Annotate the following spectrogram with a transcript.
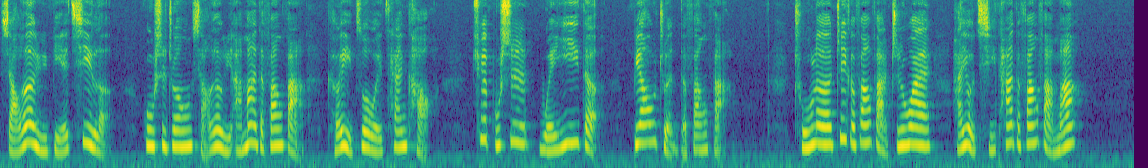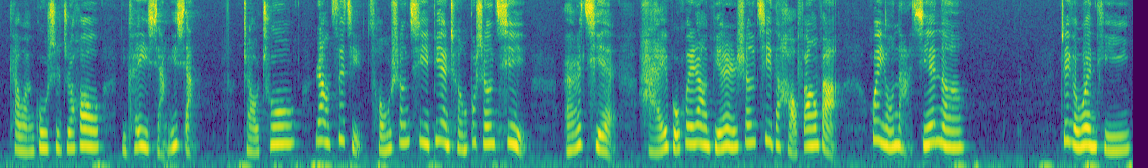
小鳄鱼别气了，故事中小鳄鱼阿妈的方法可以作为参考，却不是唯一的标准的方法。除了这个方法之外，还有其他的方法吗？看完故事之后，你可以想一想，找出让自己从生气变成不生气，而且还不会让别人生气的好方法会有哪些呢？这个问题，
